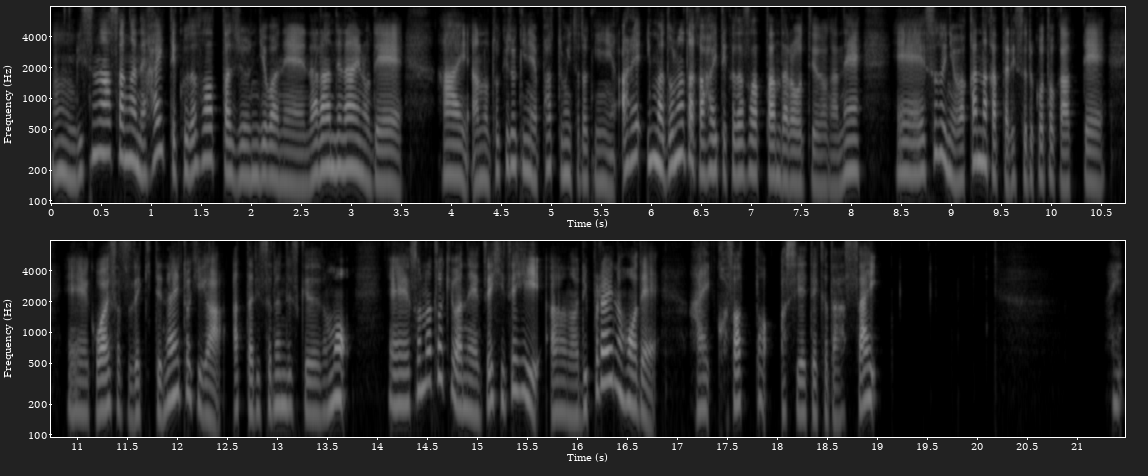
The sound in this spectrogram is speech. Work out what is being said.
うん、リスナーさんがね、入ってくださった順にはね、並んでないので、はい。あの、時々ね、パッと見た時に、あれ今どなたが入ってくださったんだろうっていうのがね、えー、すぐにわかんなかったりすることがあって、えー、ご挨拶できてない時があったりするんですけれども、えー、そんな時はね、ぜひぜひ、あの、リプライの方で、はい、こそっと教えてください。はい。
